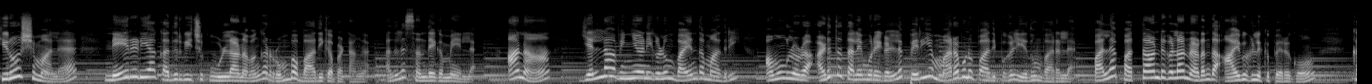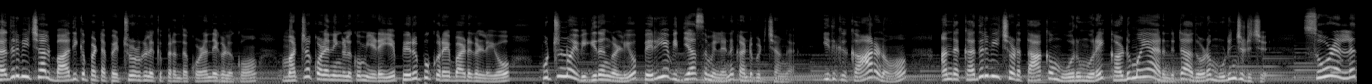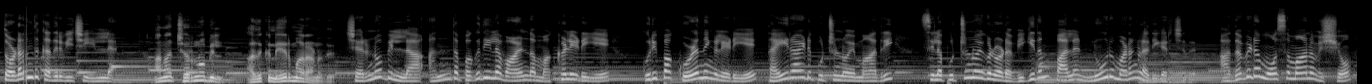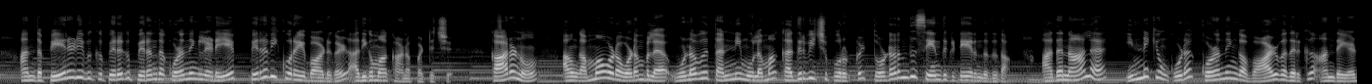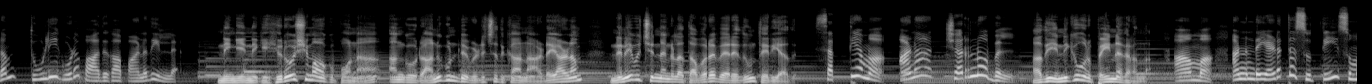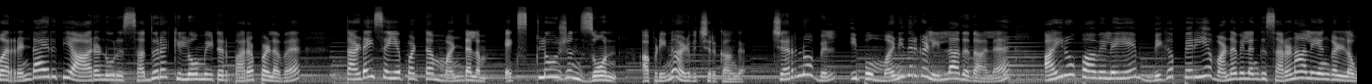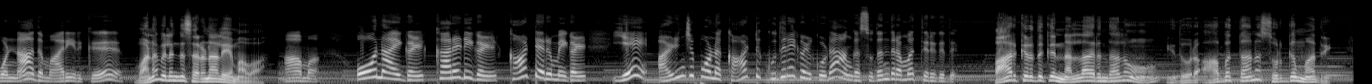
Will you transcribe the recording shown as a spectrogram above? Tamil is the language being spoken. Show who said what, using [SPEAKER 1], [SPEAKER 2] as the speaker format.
[SPEAKER 1] ஹிரோஷிமால நேரடியா கதிர்வீச்சுக்கு உள்ளானவங்க ரொம்ப பாதிக்கப்பட்டாங்க. அதுல சந்தேகமே இல்ல. ஆனா எல்லா விஞ்ஞானிகளும் பயந்த மாதிரி அவங்களோட அடுத்த தலைமுறைகள்ல பெரிய மரபணு பாதிப்புகள் எதுவும் வரல. பல பத்தாண்டுகளா நடந்த ஆய்வுகளுக்கு பிறகும் கதிர்வீச்சால் பாதிக்கப்பட்ட பெற்றோர்களுக்கு பிறந்த குழந்தைகளுக்கும் மற்ற குழந்தைங்களுக்கும் இடையே பிறப்பு குறைபாடுகள்லயோ புற்றுநோய் விகிதங்கள்லயோ பெரிய வித்தியாசம் இல்லைன்னு கண்டுபிடிச்சாங்க. இதுக்கு காரணம் அந்த கதிர்வீச்சோட தாக்கம் ஒரு முறை கடுமையா இருந்துட்டு அதோட முடிஞ்சிடுச்சு. சூழல்ல தொடர்ந்து கதிர்வீச்சு இல்லை.
[SPEAKER 2] ஆனா செர்னோபில் அதுக்கு நேர்மாறானது.
[SPEAKER 1] செர்னோபில்லா அந்த பகுதியில வாழ்ந்த மக்களிடையே குறிப்பா குழந்தைகளிடையே தைராய்டு புற்றுநோய் மாதிரி சில புற்றுநோய்களோட விகிதம் பல நூறு மடங்கு அதிகரிச்சது. அதை விட மோசமான விஷயம் அந்த பேரழிவுக்கு பிறகு பிறந்த குழந்தைங்களிடையே பிறவி குறைபாடுகள் அதிகமா காணப்பட்டுச்சு. காரணம் அவங்க அம்மாவோட உடம்புல உணவு தண்ணி மூலமா கதிர்வீச்சு பொருட்கள் தொடர்ந்து சேர்ந்துகிட்டே இருந்ததுதான். அதனால இன்னைக்கும் கூட குழந்தைங்க வாழ்வதற்கு அந்த இடம் துளி கூட பாதுகாப்பானது இல்லை.
[SPEAKER 2] நீங்க இன்னைக்கு ஹிரோஷிமாவுக்கு போனா அங்க ஒரு அணுகுண்டு வெடிச்சதுக்கான அடையாளம் நினைவு சின்னங்களை தவிர வேற எதுவும் தெரியாது.
[SPEAKER 1] சத்தியமா? ஆனா செர்னோபில்.
[SPEAKER 2] அது இன்னைக்கு ஒரு பெய் நகரம் தான்
[SPEAKER 1] ஆமா. அந்த இடத்த சுத்தி சுமார் ரெண்டாயிரத்தி அறநூறு சதுர கிலோமீட்டர் பரப்பளவை தடை செய்யப்பட்ட மண்டலம் எக்ஸ்க்ளூஷன் ஜோன் அப்படின்னு அறிவிச்சிருக்காங்க செர்னோபில் இப்போ மனிதர்கள் இல்லாததால ஐரோப்பாவிலேயே மிகப்பெரிய வனவிலங்கு சரணாலயங்கள்ல ஒன்னா அது மாறி இருக்கு
[SPEAKER 2] வனவிலங்கு சரணாலயமாவா?
[SPEAKER 1] ஆமா. ஓநாய்கள் கரடிகள் காட்டெருமைகள் ஏன் அழிஞ்சு போன காட்டு குதிரைகள் கூட அங்க சுதந்திரமா திருகுது?
[SPEAKER 2] பார்க்கிறதுக்கு நல்லா இருந்தாலும் இது ஒரு ஆபத்தான சொர்க்கம் மாதிரி.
